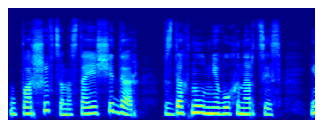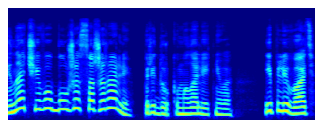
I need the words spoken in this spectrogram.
У паршивца настоящий дар, вздохнул мне в ухо нарцисс, иначе его бы уже сожрали, придурка малолетнего. И плевать,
